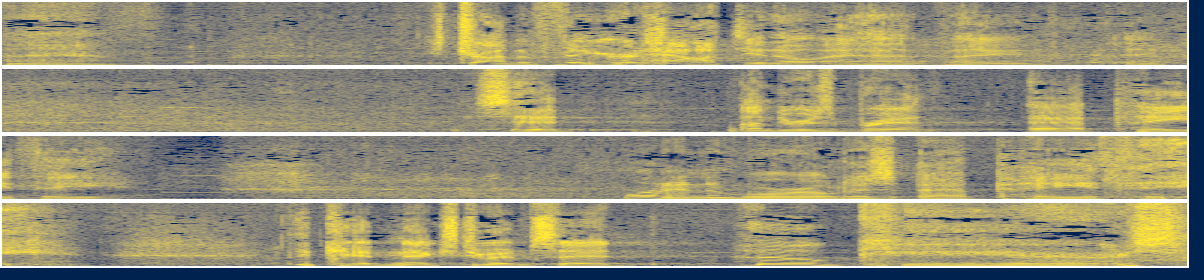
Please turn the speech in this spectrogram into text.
uh, he's trying to figure it out, you know. Uh, he said under his breath, apathy. What in the world is apathy? The kid next to him said, Who cares?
